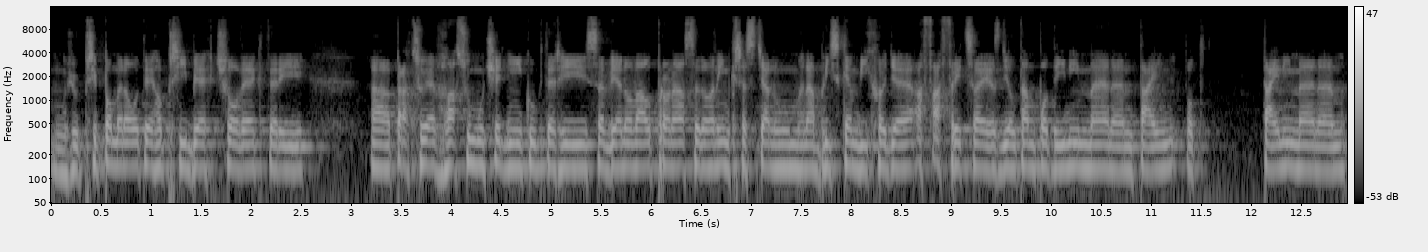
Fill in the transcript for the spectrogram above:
můžu připomenout jeho příběh člověk, který pracuje v hlasu mučedníků, který se věnoval pro následovaným křesťanům na Blízkém východě a v Africe. Jezdil tam pod jiným jménem, tajn, pod tajným jménem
